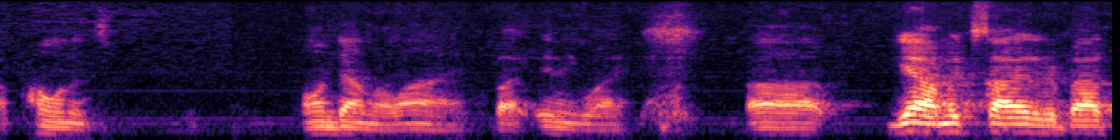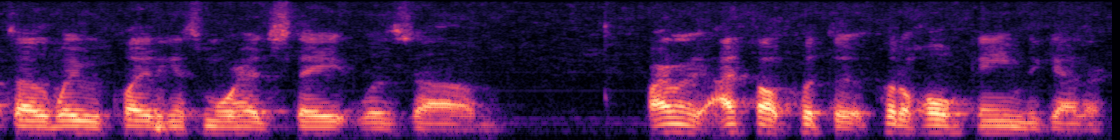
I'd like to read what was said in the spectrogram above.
opponents on down the line. But anyway, uh, yeah, I'm excited about uh, the way we played against Morehead State. Was um, finally I thought put the put a whole game together,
